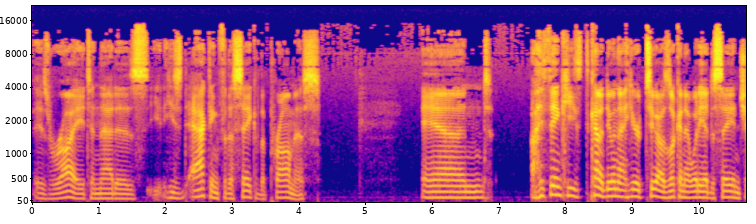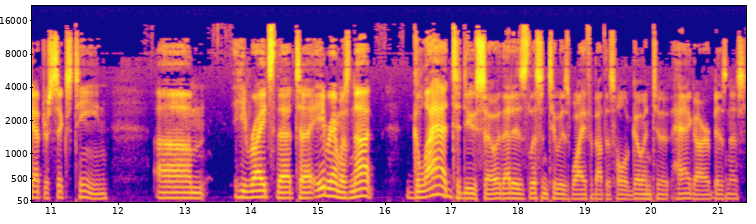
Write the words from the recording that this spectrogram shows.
is right, and that is he's acting for the sake of the promise, and I think he's kind of doing that here too. I was looking at what he had to say in chapter 16. Um, he writes that uh, Abraham was not glad to do so, that is, listen to his wife about this whole go into Hagar business.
